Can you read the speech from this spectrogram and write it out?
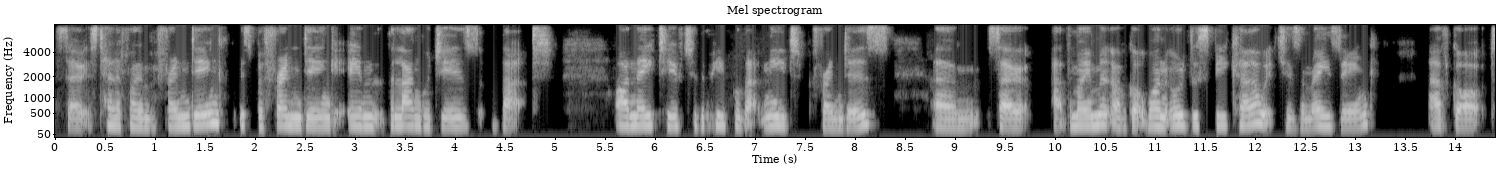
so it's telephone befriending. It's befriending in the languages that are native to the people that need befrienders. Um, so at the moment, I've got one Urdu speaker, which is amazing. I've got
